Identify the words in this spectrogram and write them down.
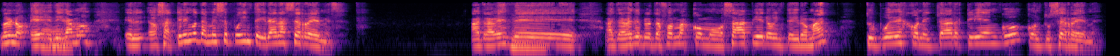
No, no, eh, digamos, el, o sea, Cliengo también se puede integrar a CRMs. A través de, a través de plataformas como Zapier o Integromat, tú puedes conectar Cliengo con tu CRM.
